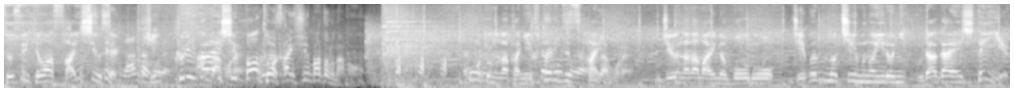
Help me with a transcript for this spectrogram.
続いては最終戦ひっくり返しバトルこれ。が最終バトルなの？コートの中に2人ずつ入り17枚のボールを自分のチームの色に裏返していく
